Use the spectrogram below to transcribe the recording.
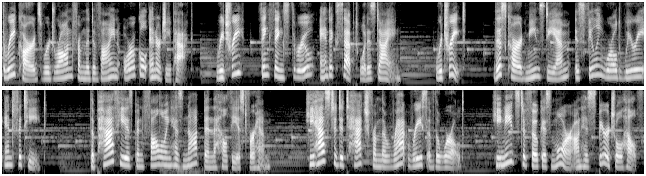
Three cards were drawn from the Divine Oracle Energy Pack. Retreat, think things through, and accept what is dying. Retreat. This card means DM is feeling world weary and fatigued. The path he has been following has not been the healthiest for him. He has to detach from the rat race of the world. He needs to focus more on his spiritual health.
